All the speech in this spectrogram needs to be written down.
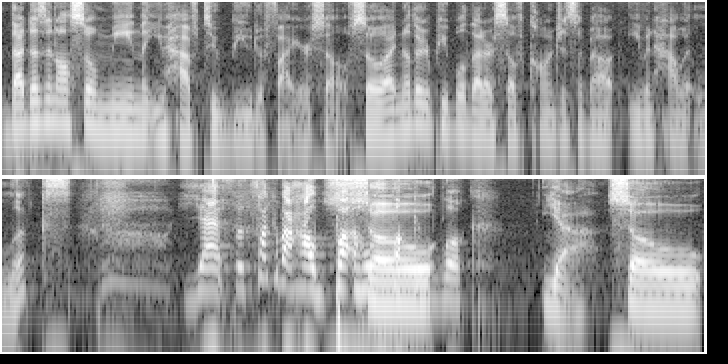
That doesn't also mean that you have to beautify yourself. So I know there are people that are self conscious about even how it looks. Yes, let's talk about how buttholes So- fucking look. Yeah. So,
